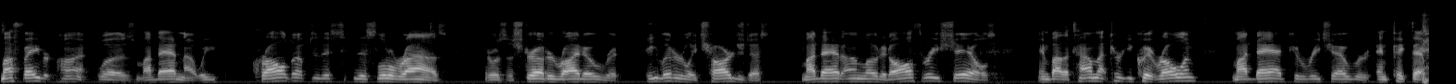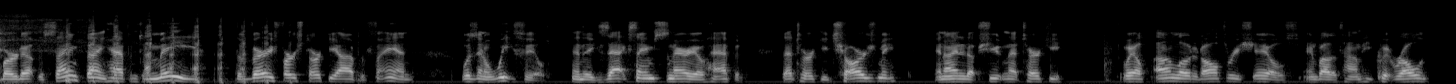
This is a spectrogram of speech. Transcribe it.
my favorite hunt was my dad and I. We crawled up to this this little rise. There was a strutter right over it. He literally charged us, My dad unloaded all three shells, and by the time that turkey quit rolling, my dad could reach over and pick that bird up. The same thing happened to me. The very first turkey I ever fanned was in a wheat field, and the exact same scenario happened. That turkey charged me, and I ended up shooting that turkey. Well, I unloaded all three shells, and by the time he quit rolling,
